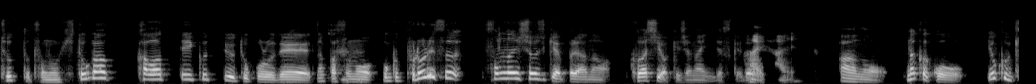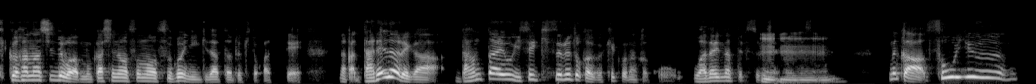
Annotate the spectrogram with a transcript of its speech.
ちょっとその人が変わっていくっていうところで、なんかその、僕プロレス、そんなに正直やっぱりあの、詳しいわけじゃないんですけど、はいはい。あの、なんかこう、よく聞く話では昔のそのすごい人気だった時とかって、なんか誰々が団体を移籍するとかが結構なんかこう話題になったりすうんるじゃないですか。うんなんかそういう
